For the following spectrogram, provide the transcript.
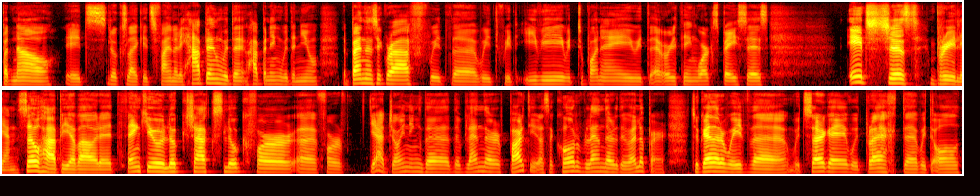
but now it looks like it's finally happened with the happening with the new dependency graph, with uh, with with Eevee, with 2.8, with everything workspaces. It's just brilliant. So happy about it. Thank you, Lucke Jacques Lucke, for uh, for yeah, joining the, the Blender party as a core Blender developer, together with uh, with Sergey, with Brecht, uh, with all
